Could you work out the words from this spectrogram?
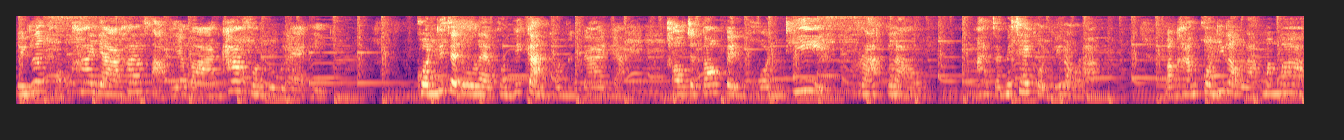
ในเรื่องของค่ายาค่ารักษาพยาบาล ค่าคนดูแลอีก คนที่จะดูแลคนพิการคนหนึ่งได้เนี่ย เขาจะต้องเป็นคนที่รักเรา อาจจะไม่ใช่คนที่เรารัก บางครั้งคนที่เรารักมาก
